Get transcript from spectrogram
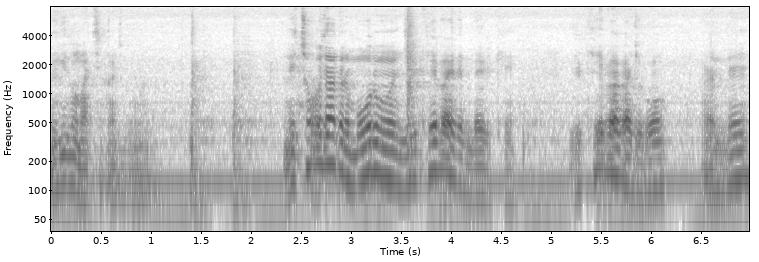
여기도 마찬가지고. 근데 초보자들은 모르면 이렇게 해봐야 됩니다. 이렇게. 이렇게 해봐 가지고 하는데,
